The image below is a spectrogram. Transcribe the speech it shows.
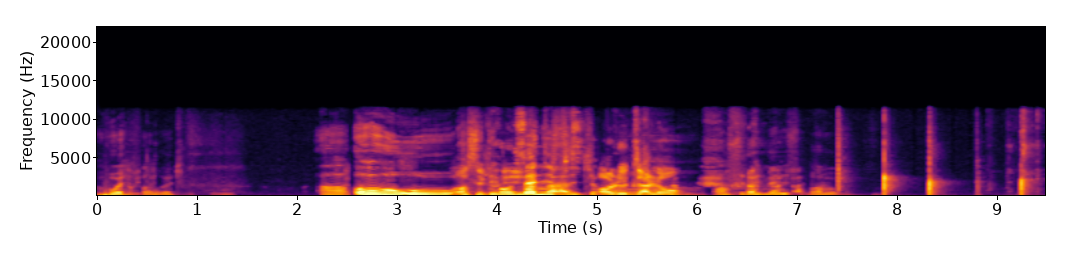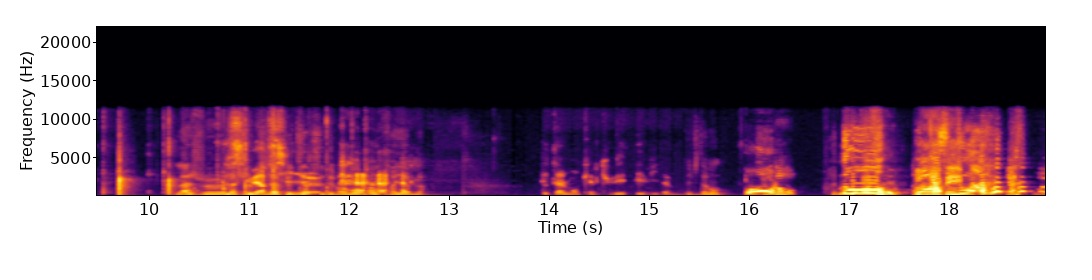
Ouais, enfin ouais. tout. Ah oh Oh, Oh c'était magnifique Oh le talent Oh c'était magnifique, bravo. Là je, là, je suis obligé merci. d'applaudir, c'était vraiment incroyable. Totalement calculé, évidemment. Évidemment. Oh Non. Mais Oh, casse-toi casse-toi,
